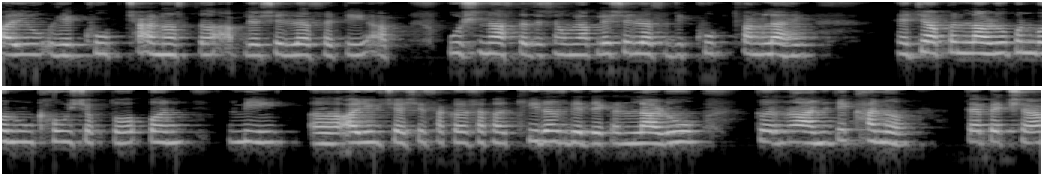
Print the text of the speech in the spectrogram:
आयु हे खूप छान असतं. आपल्या शरीरासाठी आप उष्ण असतं त्याच्यामुळे आपल्या शरीरासाठी खूप चांगलं आहे. ह्याचे आपण लाडू पण बनवून खाऊ शकतो. पण मी अळीवची अशी सकाळ सकाळ खीरच घेते. कारण लाडू करणं आणि ते खाणं त्यापेक्षा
